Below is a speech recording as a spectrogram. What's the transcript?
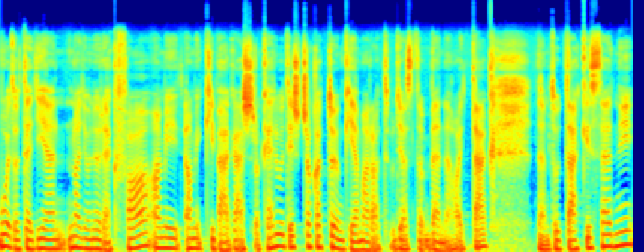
volt ott egy ilyen nagyon öreg fa, ami, ami kivágásra került, és csak a tönkje maradt, ugye azt benne hagyták, nem tudták kiszedni,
